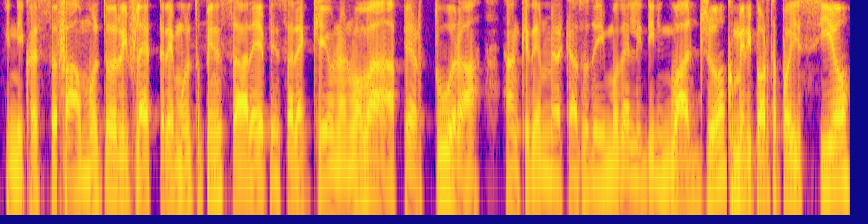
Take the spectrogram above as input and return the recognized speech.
Quindi questo fa molto riflettere, molto pensare, pensare che una nuova apertura anche del mercato dei modelli di linguaggio. Come riporta poi il CEO,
